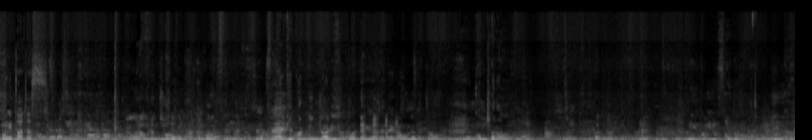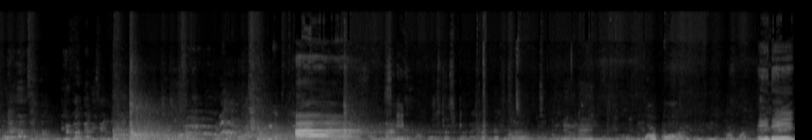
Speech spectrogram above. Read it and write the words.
공이 터졌어. 약기쁜 민주화를 이룩하기 위해서 내가 오늘부터 꽁꽁처럼 아. 네네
